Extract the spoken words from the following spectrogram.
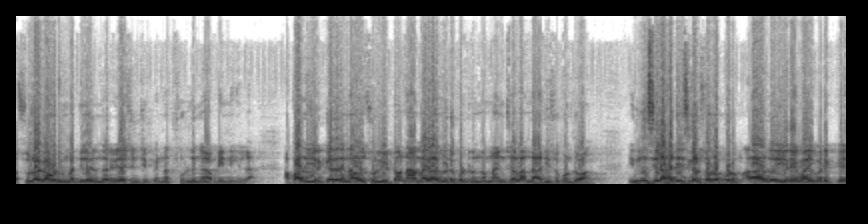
ரசூலாக்கு அவருக்கு மத்தியில் இருந்த ரிலேஷன்ஷிப் என்ன சொல்லுங்க அப்படின்னீங்களா? அப்போ அது இருக்கிறது என்ன? அது சொல்லிட்டோம். நாம ஏதாவது விடுபட்டு இருந்தோம்னா இன்ஷால்லா அந்த ஹதீஸை கொண்டு வாங்க. இன்னும் சில ஹதீஸ்கள் சொல்லப்படும். அதாவது இறைவா இவருக்கு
